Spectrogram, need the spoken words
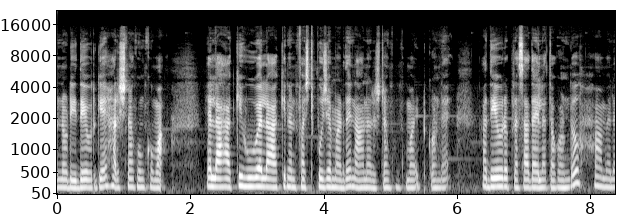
ನೋಡಿ ದೇವ್ರಿಗೆ ಅರಿಶಿನ, ಕುಂಕುಮ. ಎಲ್ಲ ಹಾಕಿ, ಹೂವೆಲ್ಲ ಹಾಕಿ ನಾನು ಫಸ್ಟ್ ಪೂಜೆ ಮಾಡಿದೆ. ನಾನು ಅರಿಶಿನ ಕುಂಕುಮ ಇಟ್ಕೊಂಡೆ. ಆ ದೇವರ ಪ್ರಸಾದ ಎಲ್ಲ ತೊಗೊಂಡು, ಆಮೇಲೆ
